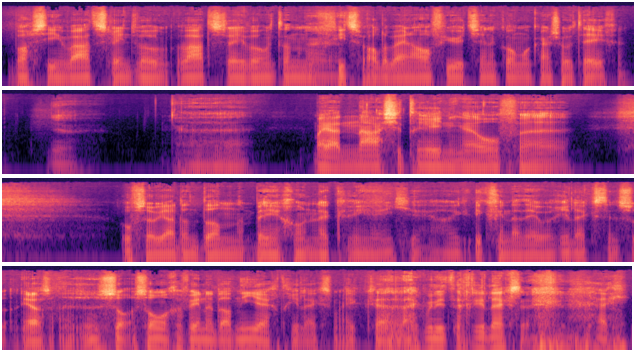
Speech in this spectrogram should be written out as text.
Bas die in Waterslee, wo Waterslee woont. Dan Ja, ja. fietsen we allebei een half uurtje en dan komen we elkaar zo tegen. ja. Maar ja, naast je trainingen of, of zo, ja, dan, dan ben je gewoon lekker in je eentje. Ja, ik, ik vind dat heel relaxed. En so- ja, so- sommigen vinden dat niet echt relaxed, maar ik... Dat eh, lijkt me niet echt relaxed. Nee.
